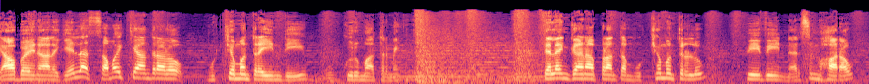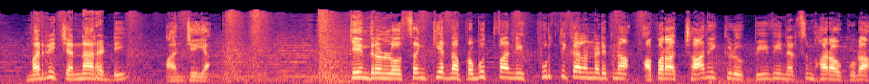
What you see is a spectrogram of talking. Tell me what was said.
యాభై నాలుగేళ్ళ సమైక్యాంధ్రలో ముఖ్యమంత్రి అయింది ముగ్గురు మాత్రమే. తెలంగాణ ప్రాంత ముఖ్యమంత్రులు పివి నరసింహారావు మర్రి చెన్నారెడ్డి అంజయ్య. కేంద్రంలో సంకీర్ణ ప్రభుత్వాన్ని పూర్తికాలం నడిపిన అపర చాణక్యుడు పివి నరసింహారావు కూడా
